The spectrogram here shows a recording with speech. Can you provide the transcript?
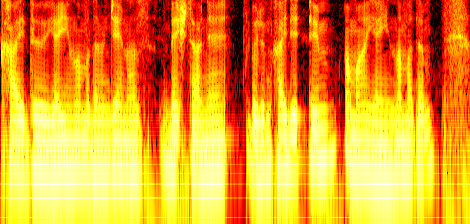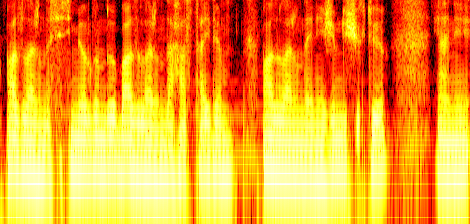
kaydı yayınlamadan önce en az 5 tane bölüm kaydettim ama yayınlamadım. Bazılarında sesim yorgundu, bazılarında hastaydım, bazılarında enerjim düşüktü. Yani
